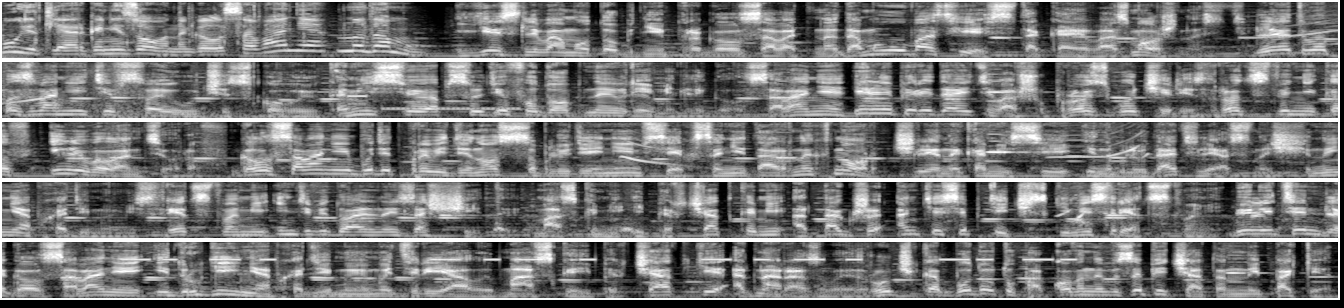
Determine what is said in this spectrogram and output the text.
Будет ли организовано голосование на дому? Если вам удобнее проголосовать на дому, у вас есть такая возможность. Для этого позвоните в свою участковую комиссию, обсудив удобное время для голосования, или передайте вашу просьбу через родственников или волонтеров. Голосование будет проведено с соблюдением всех санитарных норм. Члены комиссии и наблюдатели оснащены необходимыми средствами индивидуальной защиты, масками и перчатками, а также антисептическими средствами. Бюллетень для голосования и другие необходимые материалы, маска и перчатки, одноразовая ручка будут упакованы в запечатанный пакет.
